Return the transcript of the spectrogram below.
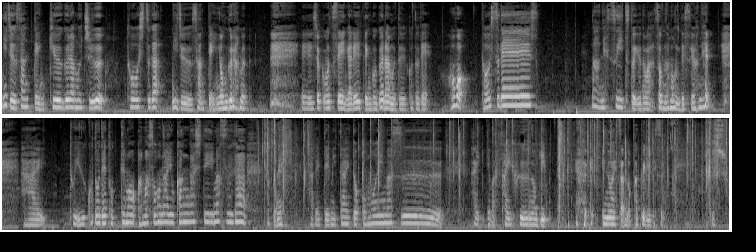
23.9g 中糖質が 23.4g、えー、食物繊維が 0.5g ということでほぼ糖質です。まあねスイーツというのはそんなもんですよね。はい。ということでとっても甘そうな予感がしていますがちょっとね食べてみたいと思います。はい。では開封の儀。NY さんのパクリです。よいしょ。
